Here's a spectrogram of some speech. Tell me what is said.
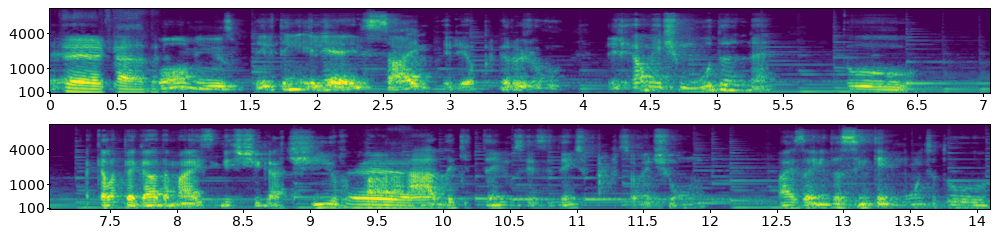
É, é cara. Bom mesmo. Ele tem, ele é, ele sai, ele é o primeiro jogo. Ele realmente muda, né? Do aquela pegada mais investigativa, é. parada que tem os residentes, principalmente um mas ainda assim tem muito do,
